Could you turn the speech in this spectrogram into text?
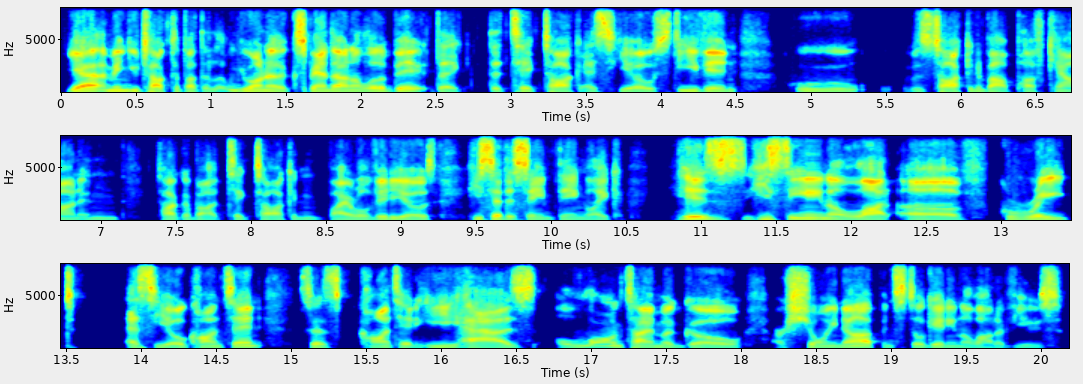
Yeah i mean you talked about that you want to expand on a little bit like the tiktok seo Steven who was talking about puff count and talk about tiktok and viral videos. He said the same thing like his he's seeing a lot of great SEO content. Says content he has a long time ago are showing up and still getting a lot of views.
